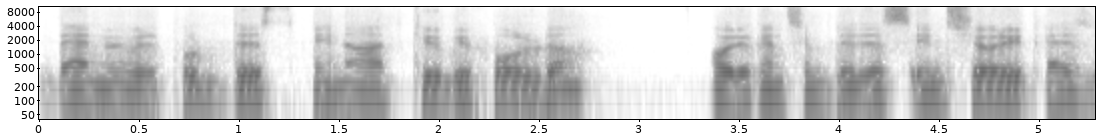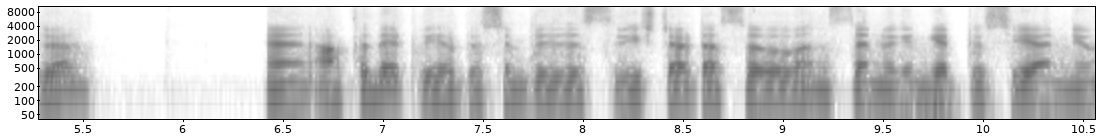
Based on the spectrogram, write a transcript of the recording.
Then we will put this in our qb folder or you can simply just ensure it as well and after that we have to simply just restart our server once then we can get to see our new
